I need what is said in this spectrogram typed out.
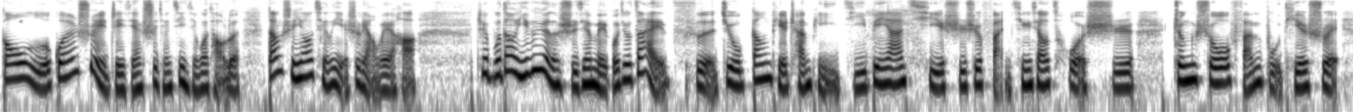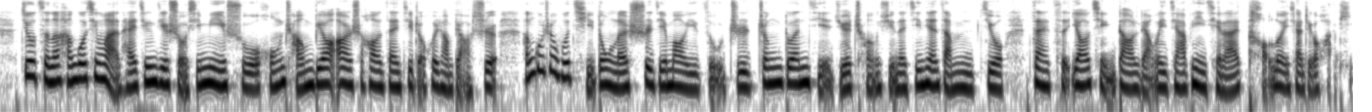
高额关税这件事情进行过讨论。当时邀请的也是两位哈。这不到一个月的时间，美国就再一次就钢铁产品以及变压器实施反倾销措施，征收反补贴税。就此呢，韩国青瓦台经济首席秘书洪长标二十号在记者会上表示，韩国政府启动了世界贸易组织争端解决程序。那今天咱们就再次邀请到两位嘉宾一起来讨论一下这个话题。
